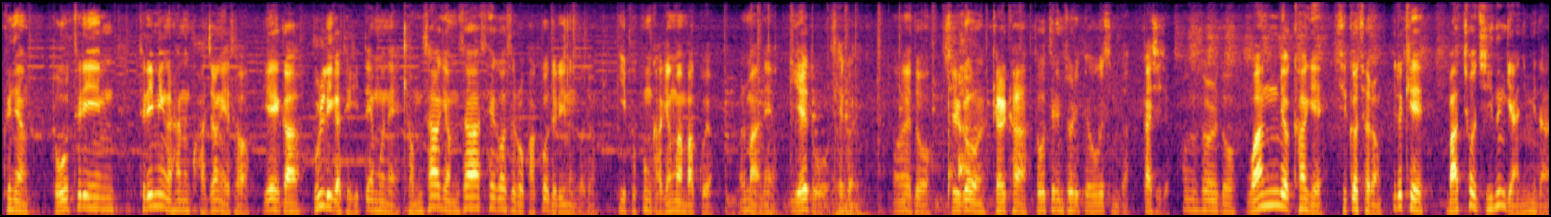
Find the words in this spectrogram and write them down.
그냥 도어 트림 트리밍을 하는 과정에서 얘가 분리가 되기 때문에 겸사겸사 새 것으로 바꿔드리는 거죠. 이 부품 가격만 받고요. 얼마 안 해요. 얘도 새 거예요 오늘도 즐거운 결카 도트림 조립해 보겠습니다. 가시죠. 콘솔도 완벽하게 지 것처럼 이렇게 맞춰지는 게 아닙니다.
